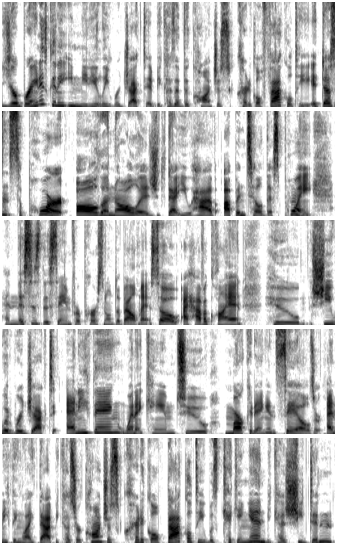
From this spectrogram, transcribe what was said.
your brain is going to immediately reject it because of the conscious critical faculty. It doesn't support all the knowledge that you have up until this point. And this is the same for personal development. So I have a client who she would reject anything when it came to marketing and sales or anything like that because her conscious critical faculty was kicking in because she didn't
